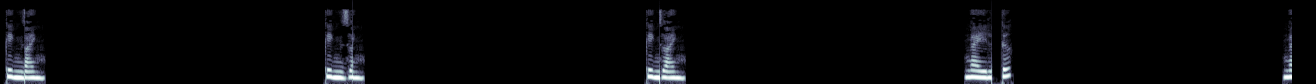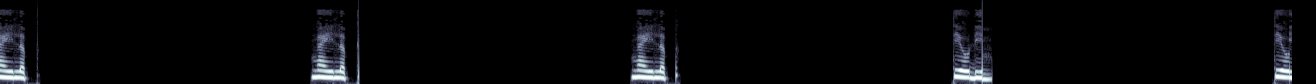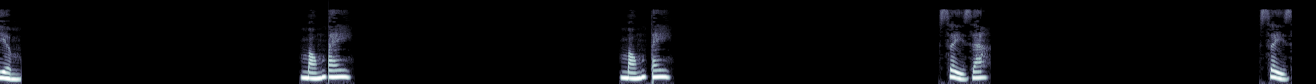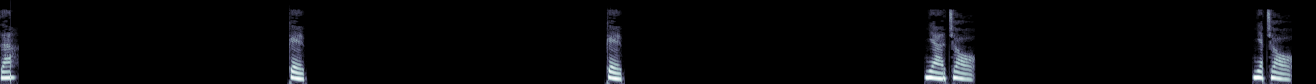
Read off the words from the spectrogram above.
Kinh doanh. Kinh doanh. Kinh doanh. Ngay lập tức. Ngay lập tức. Ngay lập tức. Ngay lập tức. Tiêu điểm. Tiêu điểm. Móng tay. Móng tay. Xảy ra? Xảy ra. Kẹp. Kẹp. Nhà trọ. Nhà trọ.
